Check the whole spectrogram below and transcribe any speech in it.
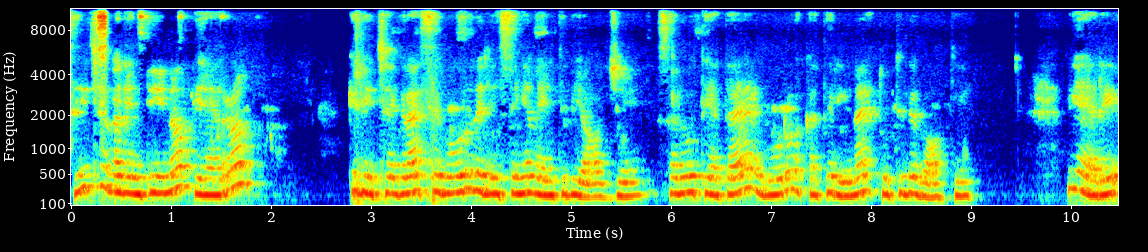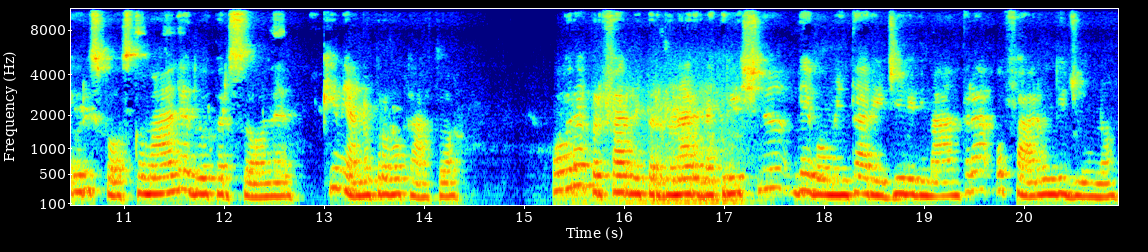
Sì, c'è Valentino, Piero che dice grazie Guru degli insegnamenti di oggi. Saluti a te, Guru, a Caterina e a tutti i devoti. Ieri ho risposto male a due persone che mi hanno provocato. Ora per farmi perdonare da Krishna devo aumentare i giri di mantra o fare un digiuno.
